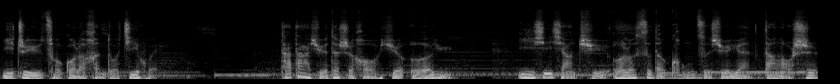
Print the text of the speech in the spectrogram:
以至于错过了很多机会。她大学的时候学俄语，一心想去俄罗斯的孔子学院当老师。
